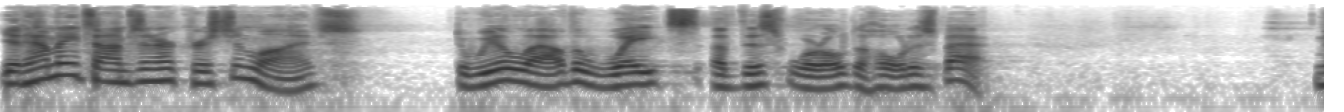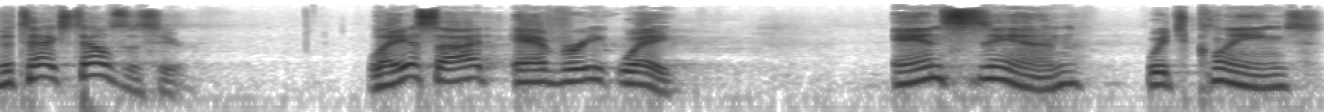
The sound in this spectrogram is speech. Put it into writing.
Yet, how many times in our Christian lives do we allow the weights of this world to hold us back? And the text tells us here lay aside every weight and sin which clings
